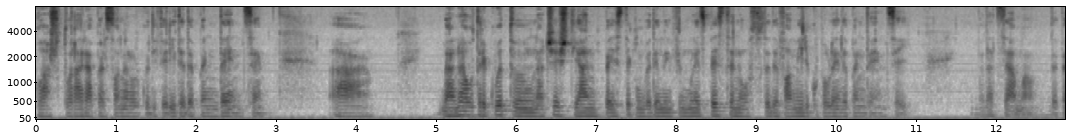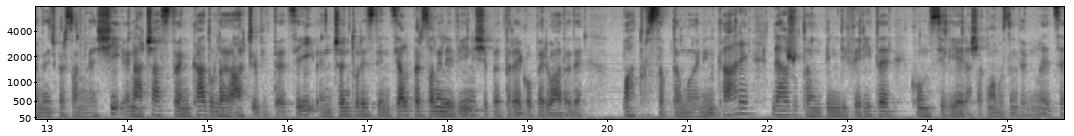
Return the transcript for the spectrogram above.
cu ajutorarea persoanelor cu diferite dependențe. Dar noi au trecut în acești ani peste, cum vedem din filmuleț, peste 900 de familii cu probleme dependenței. Vă dați seama, dependenți persoanele. Și în această, în cadrul activității, în centru rezidențial, persoanele vin și petrec o perioadă de patru săptămâni în care le ajutăm prin diferite consilieri, așa cum am văzut în filmulețe,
